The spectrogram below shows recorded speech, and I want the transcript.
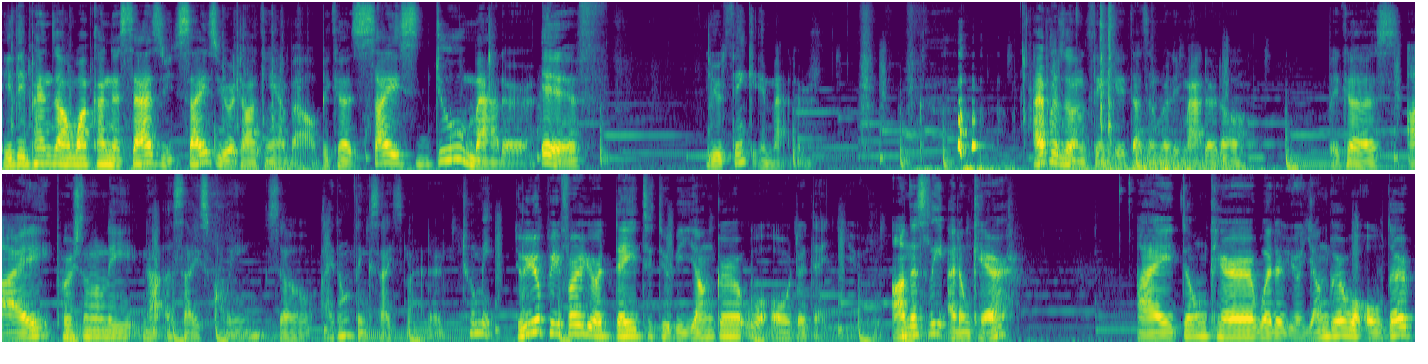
It depends on what kind of size, size you're talking about because size do matter if you think it matters. I personally think it doesn't really matter though because I personally not a size queen so I don't think size matter to me. Do you prefer your date to be younger or older than you? Honestly, I don't care. I don't care whether you're younger or older,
